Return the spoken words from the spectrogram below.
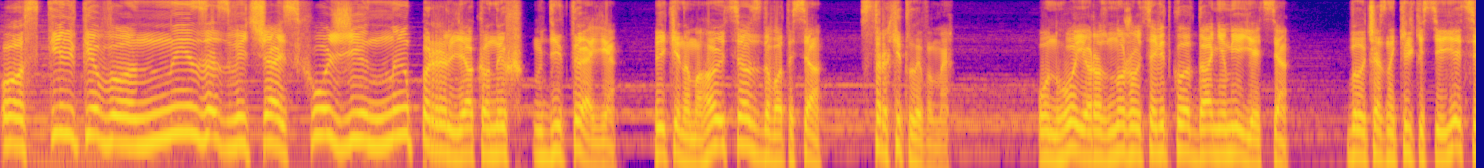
оскільки вони зазвичай схожі на переляканих дітей, які намагаються здаватися страхітливими. Унгої розмножуються відкладанням яєця. Величезна кількість яєць,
